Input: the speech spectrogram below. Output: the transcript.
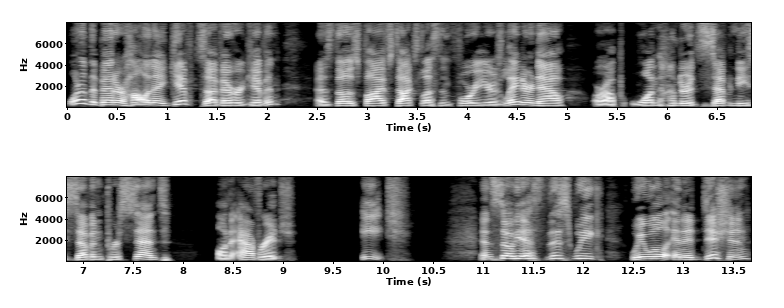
One of the better holiday gifts I've ever given, as those five stocks less than four years later now are up 177% on average each. And so, yes, this week we will, in addition,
